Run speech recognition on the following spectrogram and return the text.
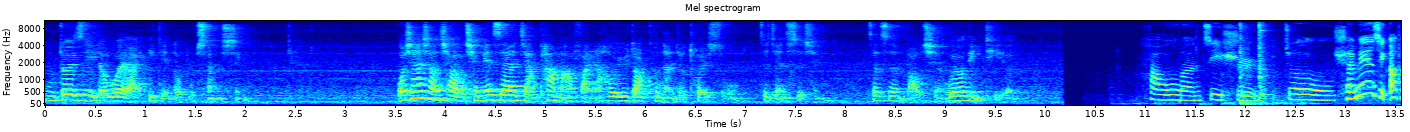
你对自己的未来一点都不上心。我现在想起来，我前面是在讲怕麻烦，然后遇到困难就退缩这件事情，真是很抱歉，我又离题了。好，我们继续，就前面几哦，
